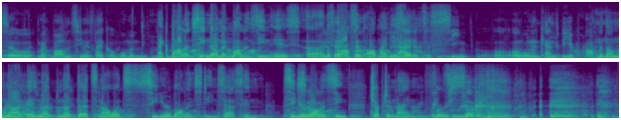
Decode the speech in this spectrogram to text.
So McBallenstein is like a woman. McBallenstein? No, McBallenstein is uh, the prophet Almighty you High. said it's a sen- a a woman can't be a prophet Almighty Not, High. is and not, not. That's not what Senior Wallenstein says in Senior So- Wallenstein, chapter nine, Wait, verse Senior- seven.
